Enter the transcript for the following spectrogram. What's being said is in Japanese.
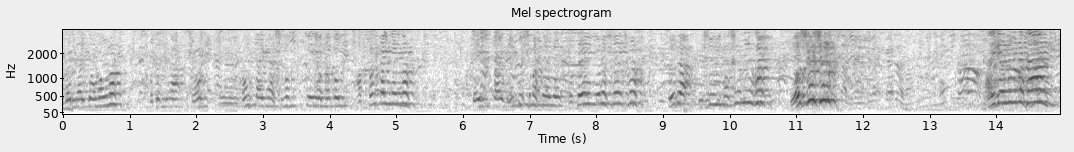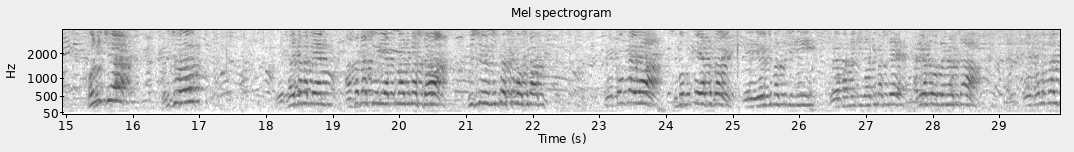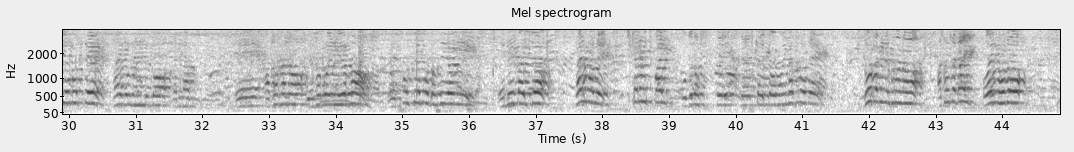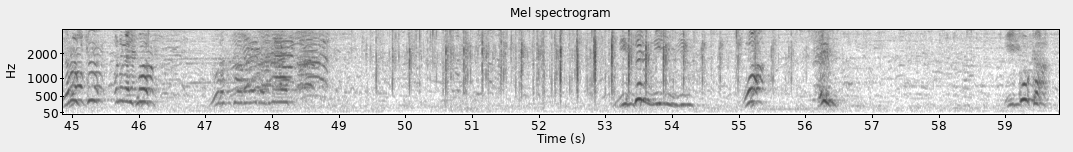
踊りたいと思います。今年が、えー、今回が種目付けよさこい初参加になります。精一杯演舞しますのでご声援よろしくお願いします。それでは後ろに差しの皆さんよろしくお願いします。会場の皆さんこんにちは。こんにちは。埼玉県朝霞市よりやってまいりました宇州武蔵と申します。え今回は下野やさかい、えー、夜市祭りに、えお招きいただきましてありがとうございました、えこの会場をもって最後の演舞となります、えー、朝霞のよさこいの良さを、え少しでも出せるように、えメンバー一緒最後まで力いっぱい踊らせていただきたいと思いますのでどうか皆様の温かい応援のほどよろしくお願いします。よろしくお願いいたします。2022はセーフ行こうか。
